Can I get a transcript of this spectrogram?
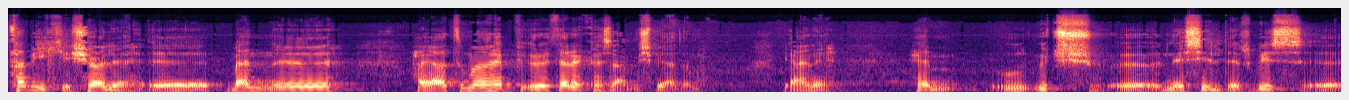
tabii ki şöyle, e, ben e, hayatımı hep üreterek kazanmış bir adamım. Yani hem üç e, nesildir biz e,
